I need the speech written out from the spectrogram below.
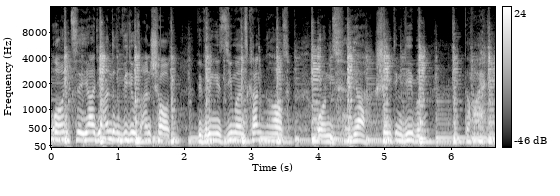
Und äh, ja, die anderen Videos anschaut. Wir bringen jetzt Simon ins Krankenhaus. Und ja, schenkt ihm Liebe. Dabei.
